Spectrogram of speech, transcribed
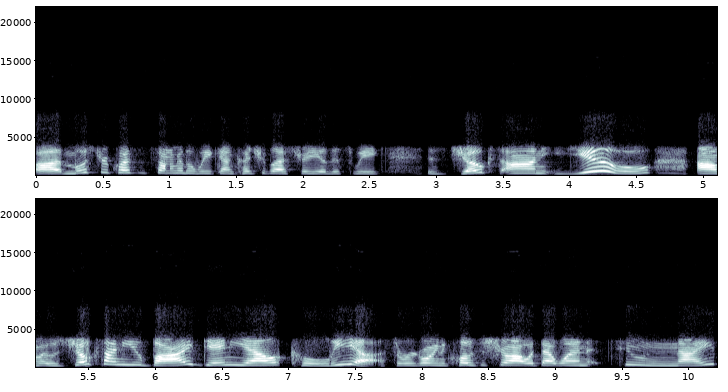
uh, most requested song of the week on Country Blast Radio this week is "Jokes on You." Um, it was "Jokes on You" by Danielle Kalia. So we're going to close the show out with that one tonight.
